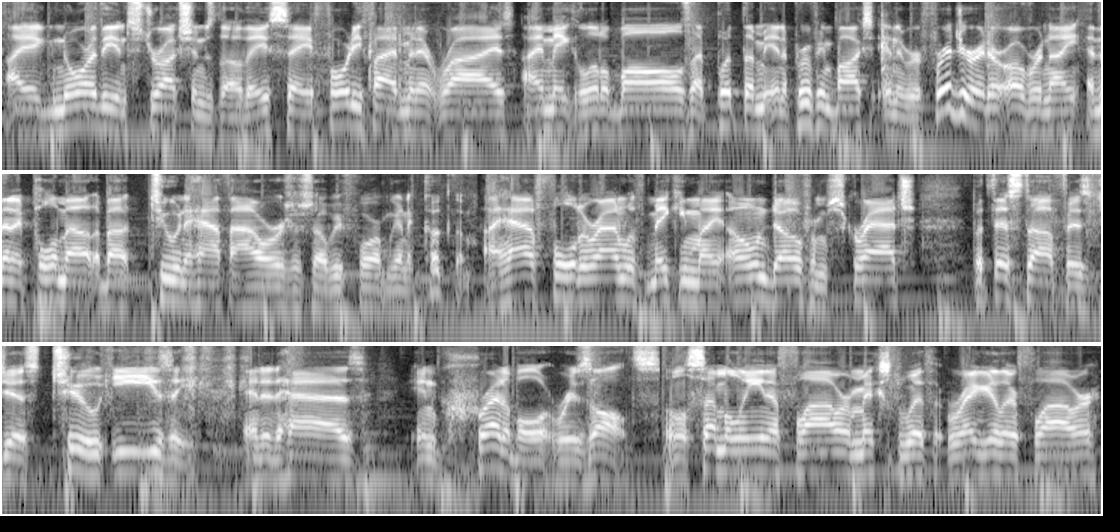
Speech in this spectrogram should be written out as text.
I ignore the instructions though. They say 45 minute rise. I make little balls. I put them in a proofing box in the refrigerator overnight, and then I pull them out about two and a half hours or so before I'm gonna cook them. I have fooled around with making my own dough from scratch, but this stuff is just too easy, and it has incredible results. A little semolina flour mixed with regular flour.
